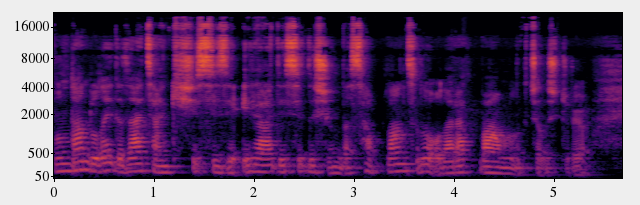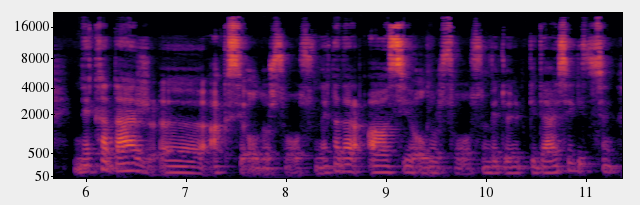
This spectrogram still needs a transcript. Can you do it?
Bundan dolayı da zaten kişi sizi iradesi dışında saplantılı olarak bağımlılık çalıştırıyor. Ne kadar e, aksi olursa olsun, ne kadar asi olursa olsun ve dönüp giderse gitsin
